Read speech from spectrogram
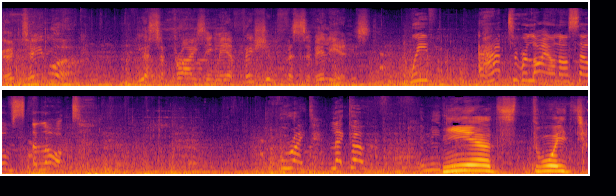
Good teamwork. You're surprisingly efficient for civilians. We've had to rely on ourselves a lot. All right, let go. Immediately. Нет, стойте,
